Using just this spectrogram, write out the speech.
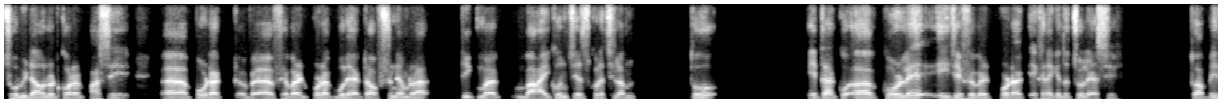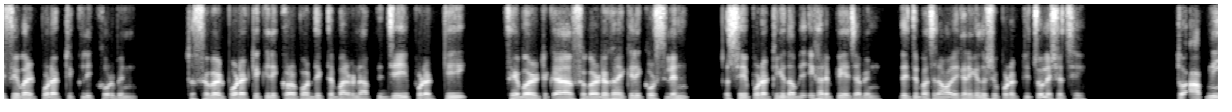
ছবি ডাউনলোড করার পাশে প্রোডাক্ট ফেভারিট প্রোডাক্ট বলে একটা অপশনে আমরা টিকমার্ক বা আইকন চেঞ্জ করেছিলাম। তো এটা করলে এই যে ফেভারিট প্রোডাক্ট এখানে কিন্তু চলে আসে। তো আপনি ফেভারিট প্রোডাক্টটি ক্লিক করবেন। তো ফেভারিট প্রোডাক্টটি ক্লিক করার পর দেখতে পারবেন আপনি যেই প্রোডাক্টটি ফেভারিট ফেভারিট ওখানে ক্লিক করছিলেন, তো সেই প্রোডাক্টটি কিন্তু আপনি এখানে পেয়ে যাবেন। দেখতে পাচ্ছেন আমার এখানে কিন্তু সেই প্রোডাক্টটি চলে এসেছে। তো আপনি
